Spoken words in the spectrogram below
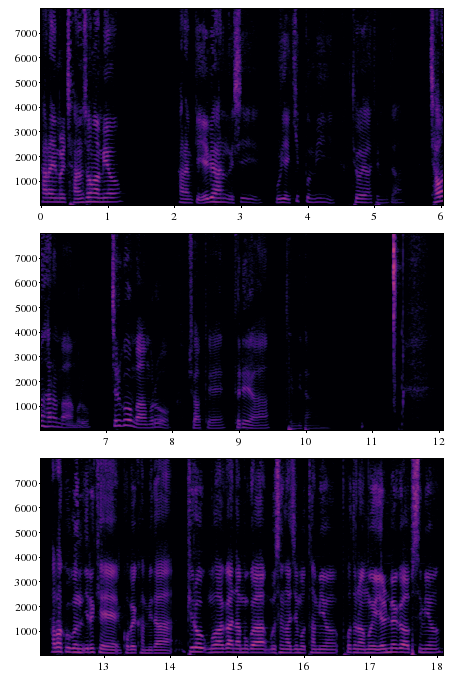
하나님을 찬송하며 하나님께 예배하는 것이 우리의 기쁨이 되어야 됩니다. 자원하는 마음으로 즐거운 마음으로 주 앞에 드려야 됩니다. 하박국은 이렇게 고백합니다. 비록 무화과 나무가 무성하지 못하며 포도나무에 열매가 없으며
